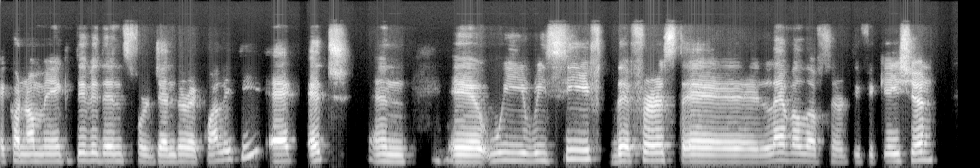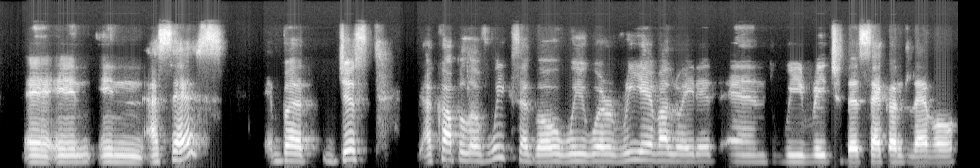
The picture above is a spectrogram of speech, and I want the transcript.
economic dividends for gender equality, EDGE, and uh, we received the first uh, level of certification in in assess, but just a couple of weeks ago we were re-evaluated and we reached the second level,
